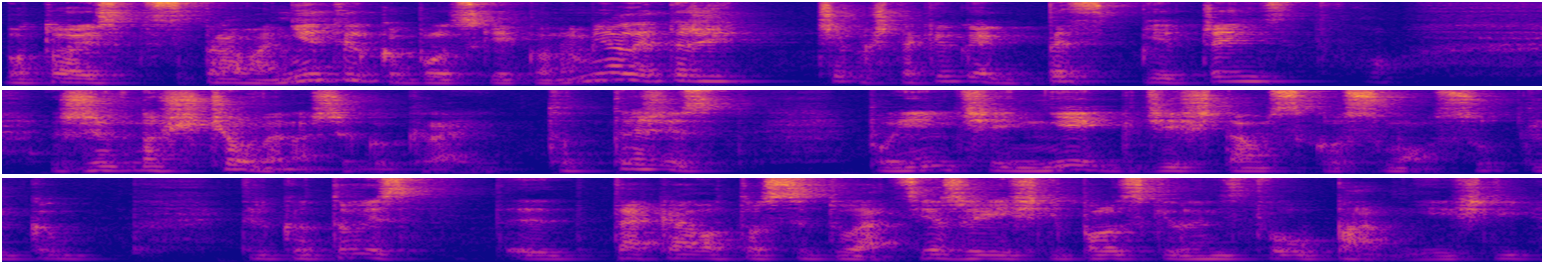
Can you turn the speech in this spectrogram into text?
bo to jest sprawa nie tylko polskiej ekonomii, ale też czegoś takiego jak bezpieczeństwo żywnościowe naszego kraju. To też jest pojęcie nie gdzieś tam z kosmosu, tylko, tylko to jest Y, taka oto sytuacja, że jeśli polskie rolnictwo upadnie, jeśli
